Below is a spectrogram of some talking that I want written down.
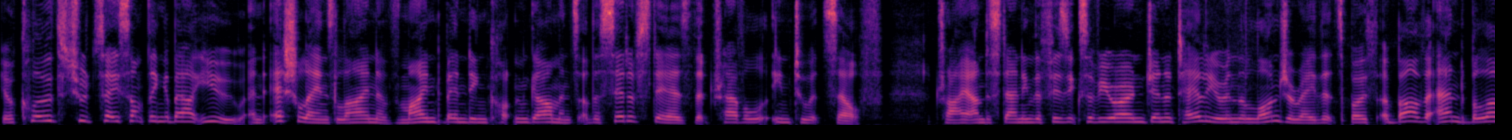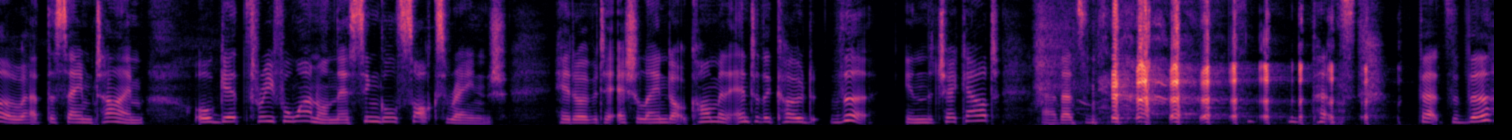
Your clothes should say something about you, and Eshelane's line of mind bending cotton garments are the set of stairs that travel into itself. Try understanding the physics of your own genitalia in the lingerie that's both above and below at the same time, or get three for one on their single socks range. Head over to eshelane.com and enter the code THE in the checkout. Uh, that's that's that's the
